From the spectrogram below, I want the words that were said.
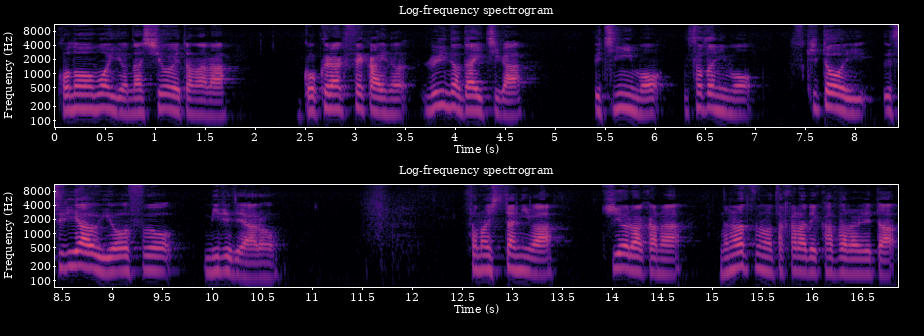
この思いを成し終えたなら極楽世界の瑠璃の大地が内にも外にも透き通り移り合う様子を見るであろう。その下には清らかな七つの宝で飾られた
